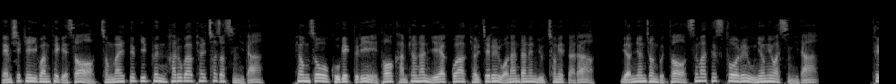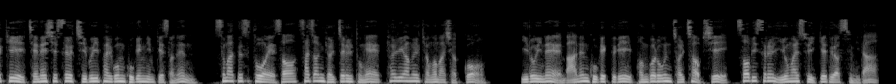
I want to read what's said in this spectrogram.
MCK광택에서 정말 뜻깊은 하루가 펼쳐졌습니다. 평소 고객들이 더 간편한 예약과 결제를 원한다는 요청에 따라 몇 년 전부터 스마트 스토어를 운영해왔습니다. 특히 제네시스 GV80 고객님께서는 스마트 스토어에서 사전 결제를 통해 편리함을 경험하셨고, 이로 인해 많은 고객들이 번거로운 절차 없이 서비스를 이용할 수 있게 되었습니다.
